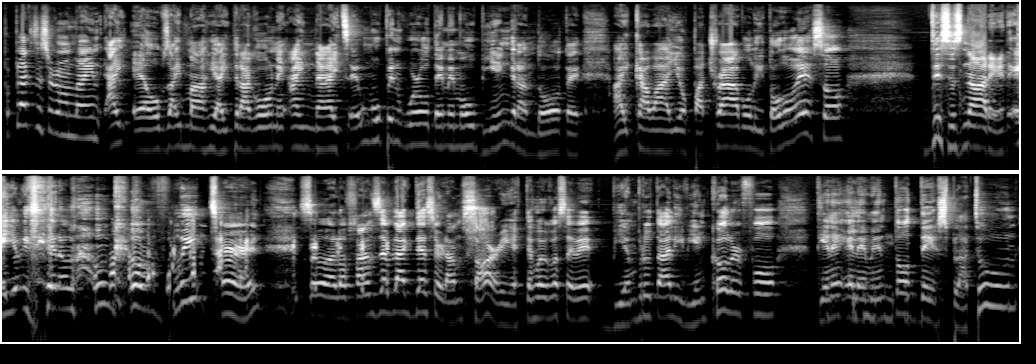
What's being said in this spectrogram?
pues Desert Online hay elves, hay magia, hay dragones, hay knights, es un open world MMO bien grandote, hay caballos para travel y todo eso. This is not it. Ellos hicieron un complete turn. So, a los fans de Black Desert, I'm sorry. Este juego se ve bien brutal y bien colorful. Tiene elementos de Splatoon,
